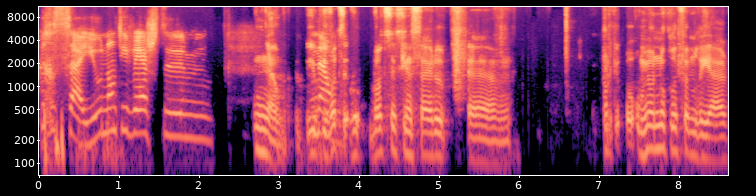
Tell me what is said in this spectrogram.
que receio, não tiveste. Não, eu, não. eu vou-te, vou ser sincero, um, porque o meu núcleo familiar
